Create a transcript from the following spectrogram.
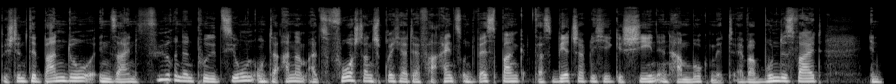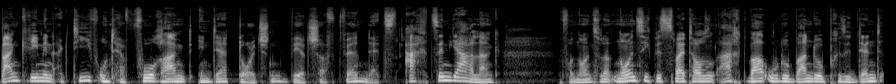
bestimmte Bando in seinen führenden Positionen unter anderem als Vorstandssprecher der Vereins- und Westbank das wirtschaftliche Geschehen in Hamburg mit. Er war bundesweit in Bankgremien aktiv und hervorragend in der deutschen Wirtschaft vernetzt. 18 Jahre lang von 1990 bis 2008 war Udo Bando Präsident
